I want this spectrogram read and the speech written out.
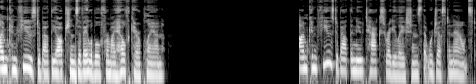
I'm confused about the options available for my healthcare plan. I'm confused about the new tax regulations that were just announced.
